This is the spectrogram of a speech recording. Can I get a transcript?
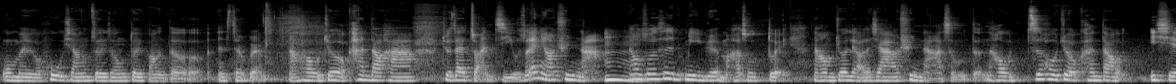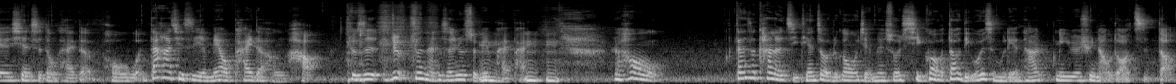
我们有互相追踪对方的 Instagram，然后我就有看到他就在转机。我说：“哎，你要去哪？”嗯，然后我说是蜜月嘛，他说对。然后我们就聊了一下要去哪什么的。然后之后就有看到一些现实动态的 po 文，但他其实也没有拍的很好，就是 就就男生就随便拍拍。嗯嗯。然后，但是看了几天之后，我就跟我姐妹说：“奇怪，我到底为什么连他蜜月去哪我都要知道？”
